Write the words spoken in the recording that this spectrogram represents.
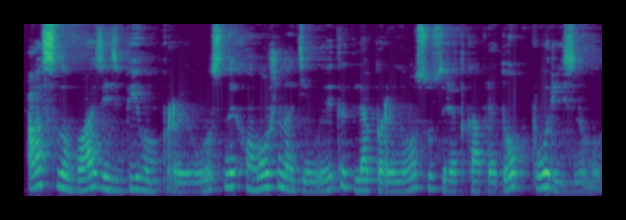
а слова зі збігом приголосних можна ділити для переносу з рядка в рядок по-різному.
